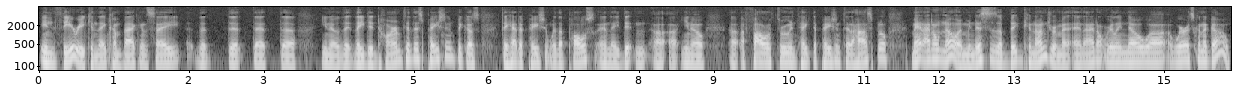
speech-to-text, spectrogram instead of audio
In theory, can they come back and say that that that uh, you know they, they did harm to this patient because they had a patient with a pulse and they didn't uh, uh, you know uh, uh, follow through and take the patient to the hospital. Man, I don't know. I mean, this is a big conundrum, and I don't really know uh, where it's going to go.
